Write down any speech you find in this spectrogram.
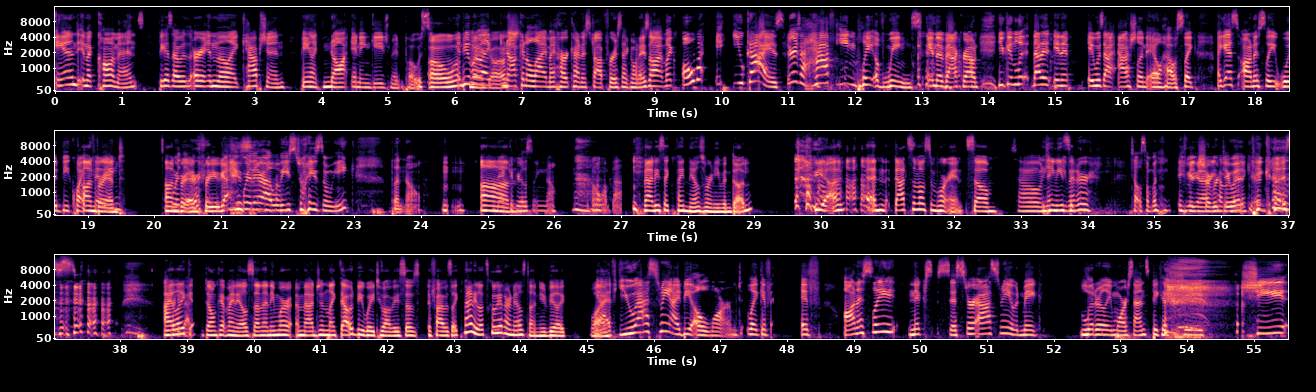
and in the comments because I was or in the like caption being like not an engagement post. Oh, and people are like, gosh. not gonna lie, my heart kind of stopped for a second when I saw it. I'm like, oh my, you guys, there's a half-eaten plate of wings in the background. You can li- that is in it. It was at Ashland Ale House. Like, I guess honestly would be quite on fitting. brand. On We're brand there- for you guys. We're there at least twice a week, but no, Mm-mm. Um, Nick, if you're listening, no, I don't want that. Maddie's like, my nails weren't even done. yeah. And that's the most important. So So He Nick, needs you to- better tell someone if you're gonna sure ever have do it because I like bad. don't get my nails done anymore. Imagine like that would be way too obvious. I was, if I was like, Maddie, let's go get our nails done. You'd be like, why? yeah, if you asked me, I'd be alarmed. Like if if honestly Nick's sister asked me, it would make literally more sense because she she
